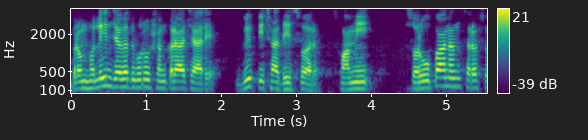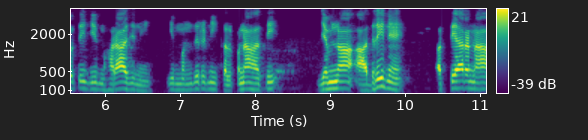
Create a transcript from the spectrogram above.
બ્રહ્મલીન જગતગુરુ શંકરાચાર્ય દ્વિપીઠાધીશ્વર સ્વામી સ્વરૂપાનંદ સરસ્વતીજી મહારાજની એ મંદિરની કલ્પના હતી, જેમના આદરીને અત્યારના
